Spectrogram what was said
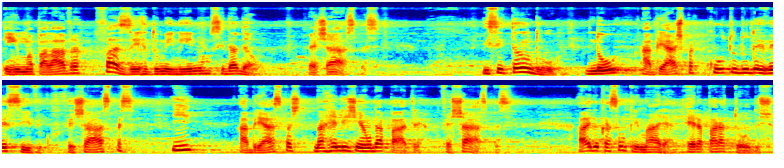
em uma palavra, fazer do menino um cidadão, fecha aspas. E citando-o no, abre aspas, culto do dever cívico, fecha aspas, e, abre aspas, na religião da pátria, fecha aspas. A educação primária era para todos,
